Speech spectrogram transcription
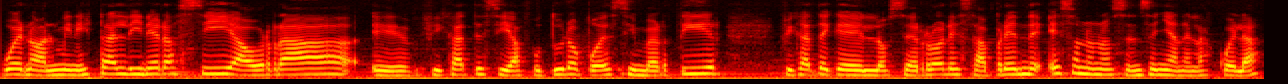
bueno, administrar el dinero así, ahorrar, eh, fíjate si a futuro puedes invertir, fíjate que los errores aprende, eso no nos enseñan en la escuela.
